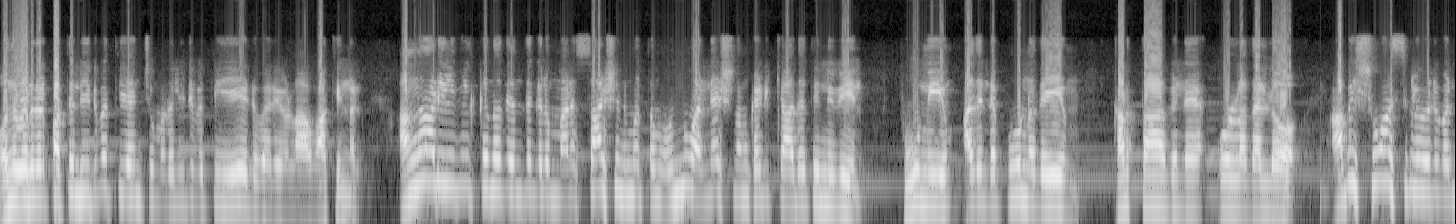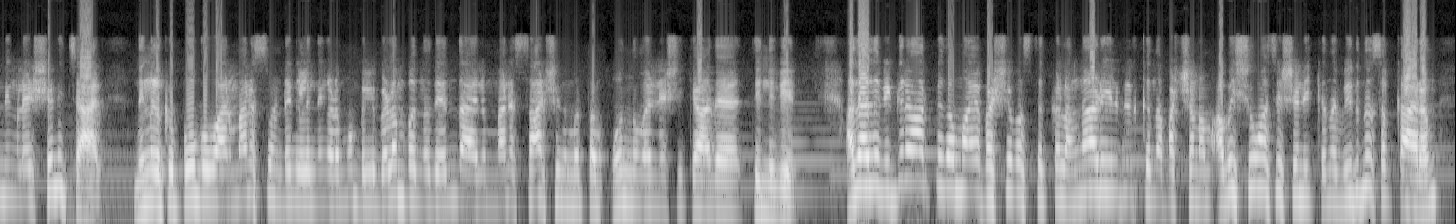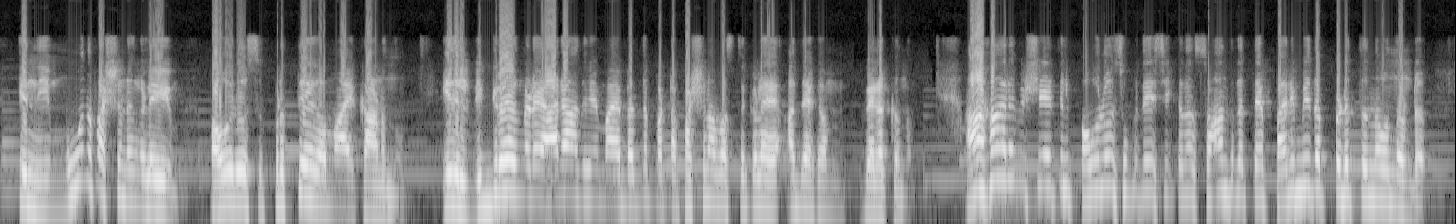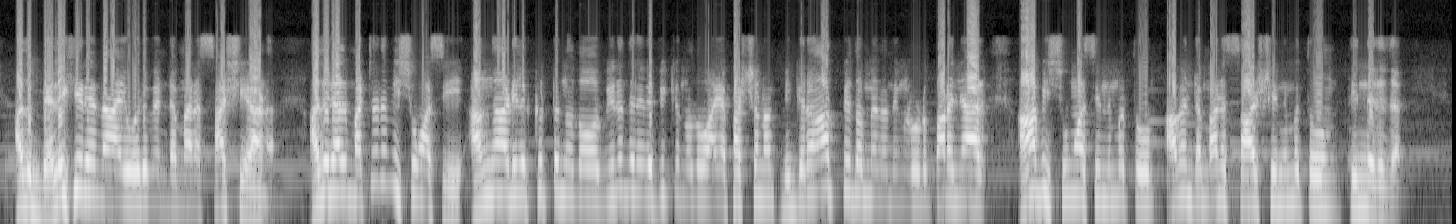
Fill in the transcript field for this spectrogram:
ഒന്ന് കൂടുതൽ പത്തിന്റെ ഇരുപത്തിയഞ്ചു മുതൽ ഇരുപത്തിയേഴ് വരെയുള്ള വാക്യങ്ങൾ. അങ്ങാടിയിൽ വിൽക്കുന്നത് എന്തെങ്കിലും മനസ്സാക്ഷി നിമിത്തം ഒന്നും അന്വേഷണം കഴിക്കാതെ തിന്നുവീൻ. ഭൂമിയും അതിന്റെ പൂർണതയും കർത്താവിന് ഉള്ളതല്ലോ. അവിശ്വാസികൾ ഒരുവൻ നിങ്ങളെ ക്ഷണിച്ചാൽ നിങ്ങൾക്ക് പോകുവാൻ മനസ്സുണ്ടെങ്കിൽ നിങ്ങളുടെ മുമ്പിൽ വിളമ്പുന്നത് എന്തായാലും മനസ്സാക്ഷി നിമിത്തം ഒന്നും അന്വേഷിക്കാതെ തിന്നുവീൻ. അതായത് വിഗ്രഹാർപ്പിതമായ ഭക്ഷ്യവസ്തുക്കൾ അങ്ങാടിയിൽ വിൽക്കുന്ന ഭക്ഷണം അവിശ്വാസി ക്ഷണിക്കുന്ന വിരുന്ന് സൽക്കാരം എന്നീ മൂന്ന് ഭക്ഷണങ്ങളെയും പൗലോസ് പ്രത്യേകമായി കാണുന്നു. ഇതിൽ വിഗ്രഹങ്ങളുടെ ആരാധനയുമായി ബന്ധപ്പെട്ട ഭക്ഷണ വസ്തുക്കളെ അദ്ദേഹം വിലക്കുന്നു. ആഹാര വിഷയത്തിൽ പൗലോസ് ഉപദേശിക്കുന്ന സ്വാതന്ത്ര്യത്തെ പരിമിതപ്പെടുത്തുന്ന ഒന്നുണ്ട്. അത് ബലഹീനനായ ഒരുവന്റെ മനസാക്ഷിയാണ്. അതിനാൽ മറ്റൊരു വിശ്വാസി അങ്ങാടിയിൽ കിട്ടുന്നതോ വിരുന്നിന് ലഭിക്കുന്നതോ ആയ ഭക്ഷണം വിഗ്രാത്മിതം എന്ന് നിങ്ങളോട് പറഞ്ഞാൽ ആ വിശ്വാസി നിമിത്തവും അവന്റെ മനസാക്ഷി നിമിത്തവും തിന്നരുത്.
